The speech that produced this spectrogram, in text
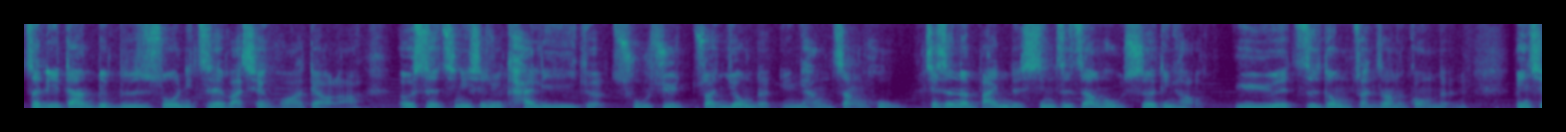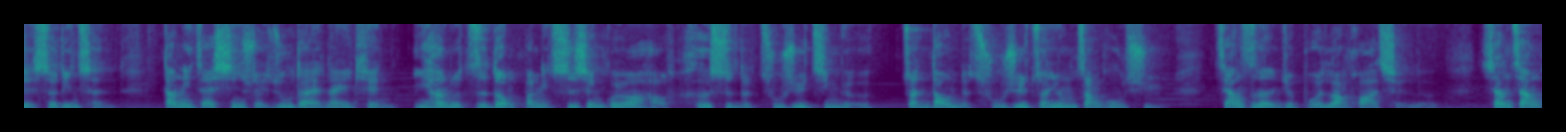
这里当然并不是说你直接把钱花掉了，而是请你先去开立一个储蓄专用的银行账户，接着呢，把你的薪资账户设定好预约自动转账的功能，并且设定成当你在薪水入袋的那一天，银行就自动帮你事先规划好合适的储蓄金额，转到你的储蓄专用账户去。这样子呢，你就不会乱花钱了。像这样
